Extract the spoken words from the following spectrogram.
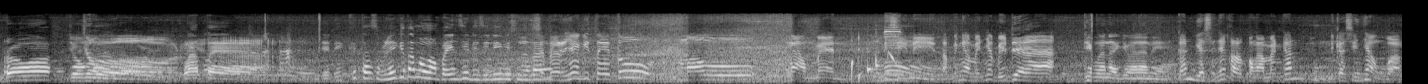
Rowo Jombor. Klaten. Jadi kita sebenarnya kita mau ngapain sih di sini Wisnu? Sebenarnya kita itu mau ngamen di Hmm. sini, tapi ngamennya beda. Gimana gimana nih? Kan biasanya kalau pengamen kan dikasihnya uang.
